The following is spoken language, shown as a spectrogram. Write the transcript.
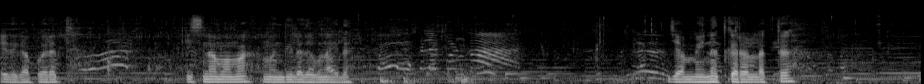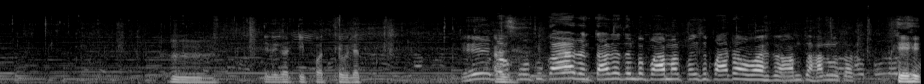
येते का परत? किसना मामा मंदीला धावून आलं जाम मेहनत करायला लागतं. इथे का टिपात ठेवल्यात. बा, फोटो काढ तर आम्हाला पैसे पाठवा आमचा हाल होतात.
